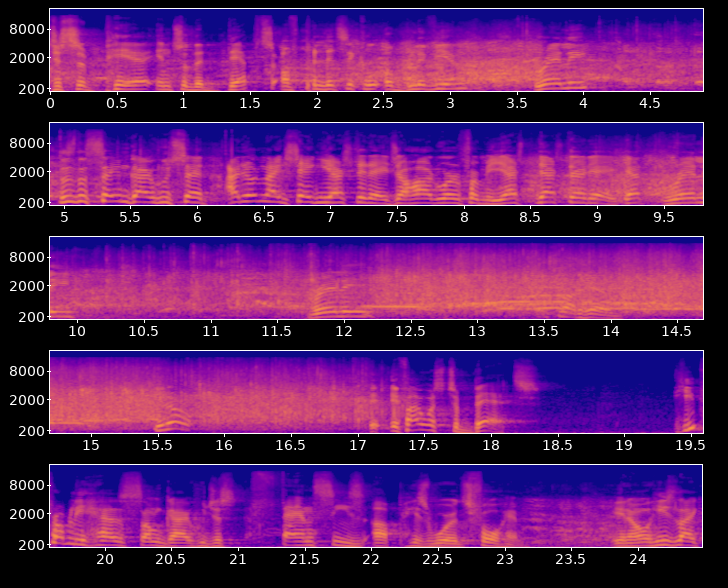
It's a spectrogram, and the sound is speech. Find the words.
disappear into the depths of political oblivion? Really? This is the same guy who said, I don't like saying yesterday. It's a hard word for me. Yes, yesterday. Yes, really? Really? That's not him. You know, if I was to bet, he probably has some guy who just fancies up his words for him. You know, he's like,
